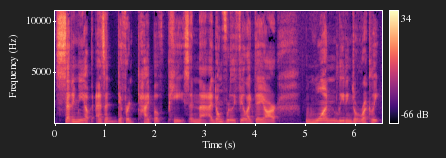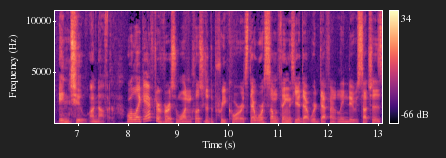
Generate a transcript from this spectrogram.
setting me up as a different type of piece. And I don't really feel like they are one leading directly into another. Well, like after verse one, closer to the pre-chorus, there were some things here that were definitely new, such as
